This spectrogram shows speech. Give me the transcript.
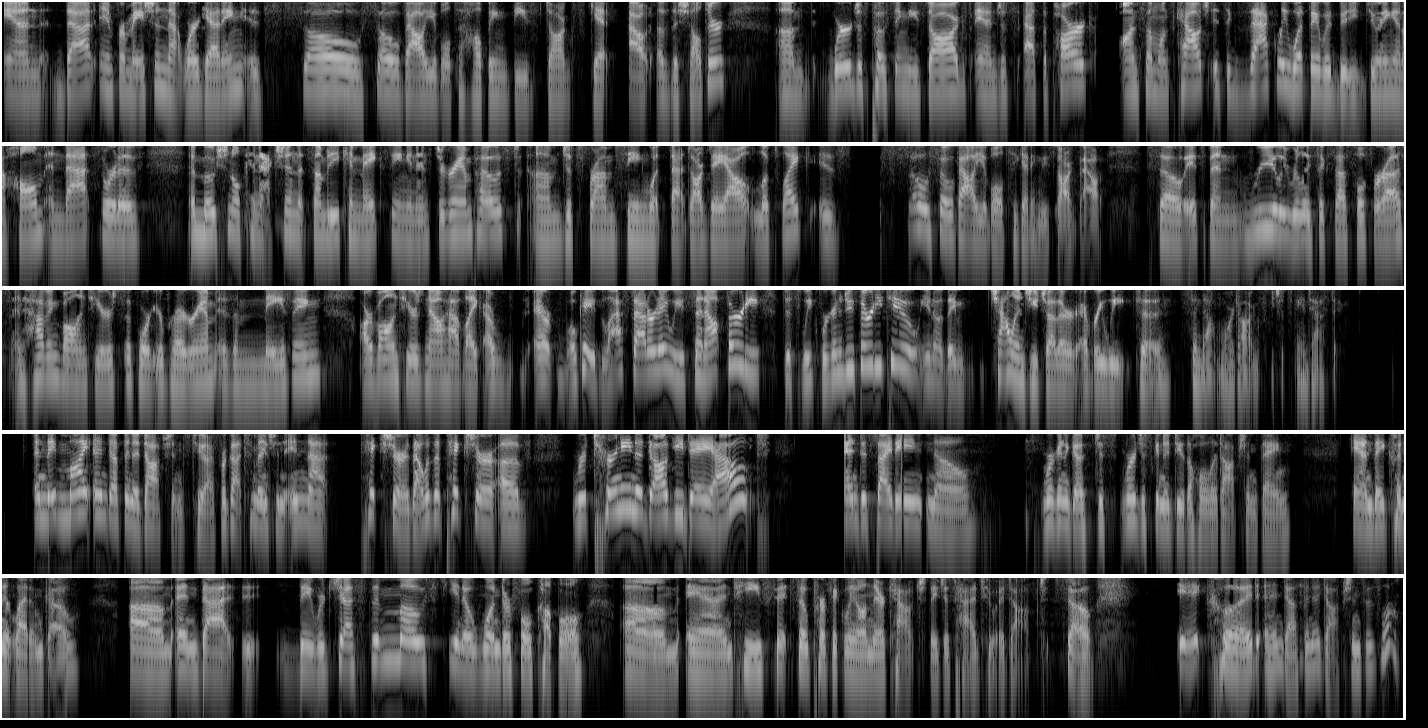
And that information that we're getting is so, so valuable to helping these dogs get out of the shelter. Um, we're just posting these dogs and just at the park on someone's couch. It's exactly what they would be doing in a home. And that sort of emotional connection that somebody can make seeing an Instagram post um, just from seeing what that dog day out looked like is so, so valuable to getting these dogs out. So it's been really, really successful for us. And having volunteers support your program is amazing. Our volunteers now have like a, okay, last Saturday we sent out 30. This week we're going to do 32. You know, they challenge each other every week to send out more dogs, which is fantastic. And they might end up in adoptions too. I forgot to mention yes. in that picture, that was a picture of returning a doggy day out and deciding, no, we're going to go just we're just going to do the whole adoption thing. And they couldn't let him go. Um, and that they were just the most you know wonderful couple. Um, and he fit so perfectly on their couch. They just had to adopt. So it could end up in adoptions as well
